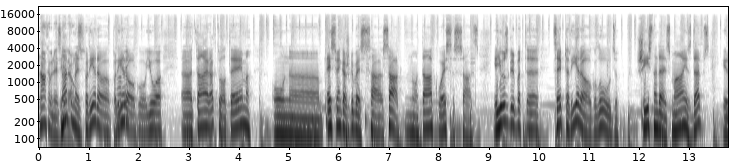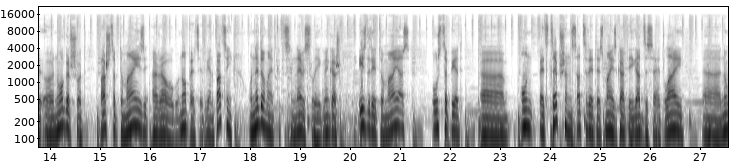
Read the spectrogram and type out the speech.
Nākamreiz, nākamreiz par, ieraugu, par ieraugu, jo tā ir aktuāla tēma. Un, uh, es vienkārši gribēju sā, sākt no tā, ko es esmu sācis. Ja jūs gribat uh, cept ar ieraugu, lūdzu, šīs nedēļas mājas darbs ir uh, nogaršot pašceptu maizi ar augu. Nopērciet vienu paciņu un nedomājiet, ka tas ir nevislīgi. Vienkārši izdariet to mājās. Uzcepiet, uh, un pēc cepšanas atcerieties maizi kārtīgi atdzesēt, lai uh, nu,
